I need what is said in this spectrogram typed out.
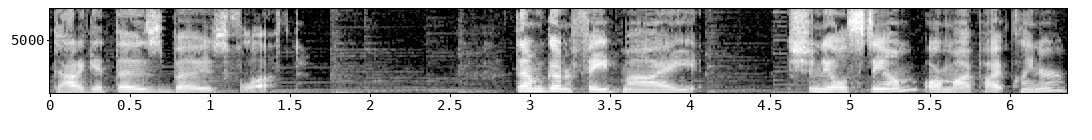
Got to get those bows fluffed. Then I'm going to feed my chenille stem or my pipe cleaner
